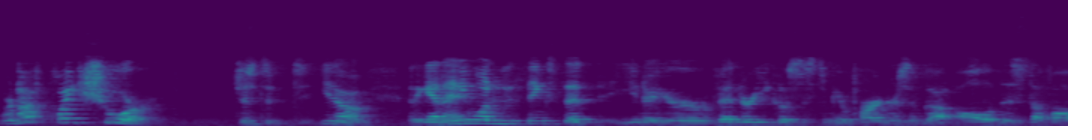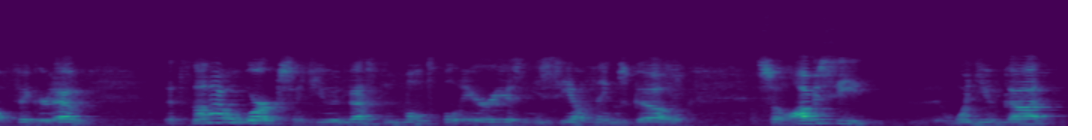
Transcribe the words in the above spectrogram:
We're not quite sure. Just to, to- you know, and again, anyone who thinks that you know your vendor ecosystem, your partners have got all of this stuff all figured out, that's not how it works. Like you invest in multiple areas and you see how things go. So obviously, when you've got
